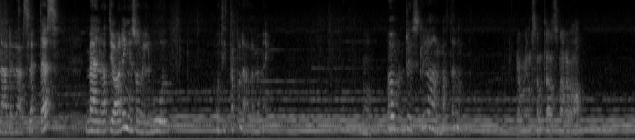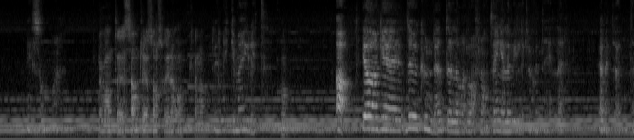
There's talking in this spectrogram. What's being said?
när det väl släpptes. Men att jag hade ingen som ville gå och titta på Laleh med mig. Mm. Du skulle göra annat eller något? Jag minns inte ens när det var. I sommar. Det var inte samtidigt som Sweden Rock. eller? Det är mycket möjligt. Mm. Ja, jag, eh, du kunde inte eller vad det var för någonting. Eller ville kanske inte heller. Jag vet, jag vet inte.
